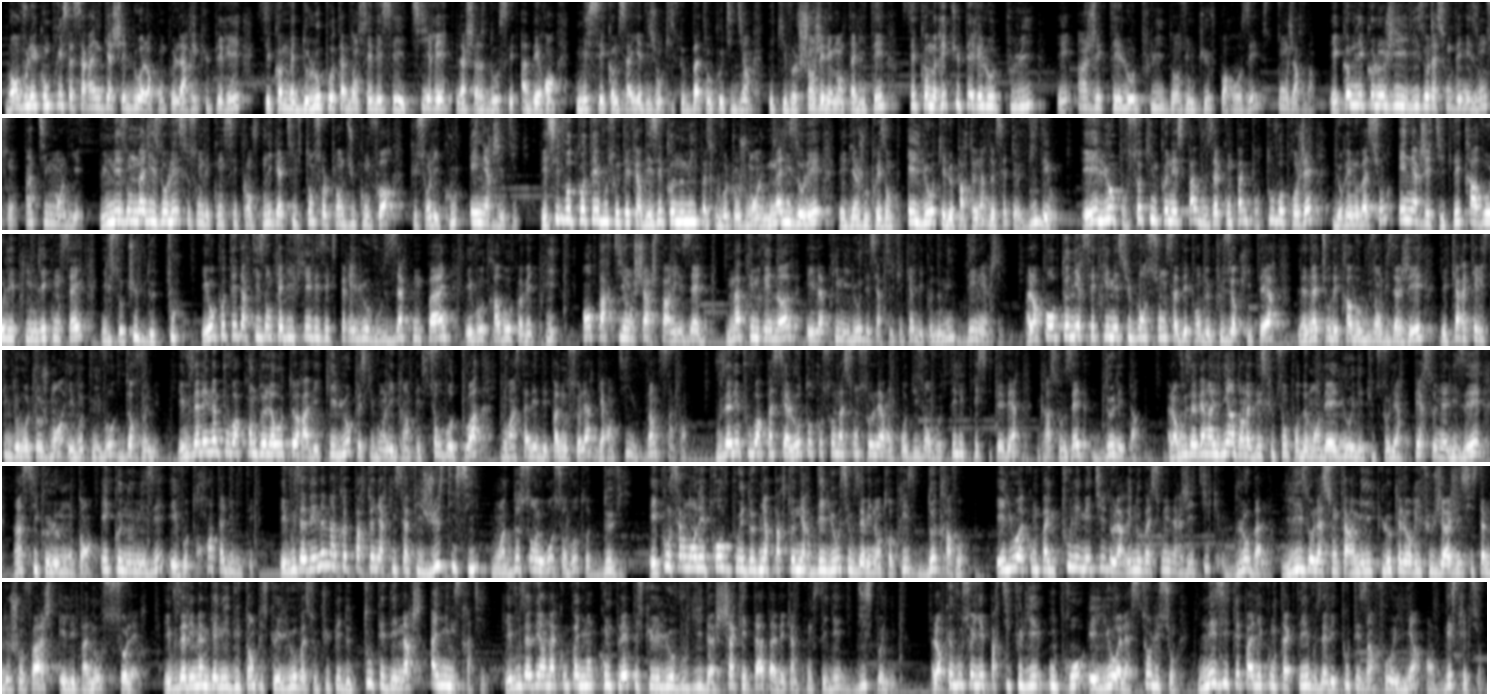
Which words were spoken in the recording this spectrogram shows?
Bon, vous l'avez compris, ça sert à rien de gâcher de l'eau alors qu'on peut la récupérer. C'est comme mettre de l'eau potable dans ses WC et tirer la chasse d'eau, c'est aberrant, mais c'est comme ça. Il y a des gens qui se battent au quotidien et qui veulent changer les mentalités. C'est comme récupérer l'eau de pluie et injecter l'eau de pluie dans une cuve pour arroser son jardin. Et comme l'écologie et l'isolation des maisons sont intimement liées, une maison mal isolée, ce sont des conséquences négatives tant sur le plan du confort que sur les coûts énergétiques. Et si de votre côté, vous souhaitez faire des économies parce que votre logement est mal isolé, eh bien je vous présente Helio qui est le partenaire de cette vidéo. Et Helio, pour ceux qui ne connaissent pas, vous accompagne pour tous vos projets de rénovation énergétique. Les travaux, les primes, les conseils, il s'occupe de tout. Et aux côtés d'artisans qualifiés, les experts Helio vous accompagnent et vos travaux peuvent être pris en partie en charge par les aides Ma Prime Rénov et la prime Helio des certificats d'économie d'énergie. Alors pour obtenir ces primes et subventions, ça dépend de plusieurs critères, la nature des travaux que vous envisagez, les caractéristiques de votre logement et votre niveau de revenu. Et vous allez même pouvoir prendre de la hauteur avec Helio parce qu'ils vont aller grimper sur votre toit pour installer des panneaux solaires garantis 25 ans. Vous allez pouvoir passer à l'autoconsommation solaire en produisant votre électricité verte grâce aux aides de l'État. Alors vous avez un lien dans la description pour demander à Helio une étude solaire personnalisée, ainsi que le montant économisé et votre rentabilité. Et vous avez même un code partenaire qui s'affiche juste ici, moins 200 euros sur votre devis. Et concernant les pros, vous pouvez devenir partenaire d'Helio si vous avez une entreprise de travaux. Helio accompagne tous les métiers de la rénovation énergétique globale. L'isolation thermique, le calorifugage, les systèmes de chauffage et les panneaux solaires. Et vous allez même gagner du temps puisque Helio va s'occuper de toutes les démarches administratives. Et vous avez un accompagnement complet puisque Helio vous guide à chaque étape avec un conseiller disponible. Alors que vous soyez particulier ou pro, Helio a la solution. N'hésitez pas à les contacter, vous avez toutes les infos et liens en description.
